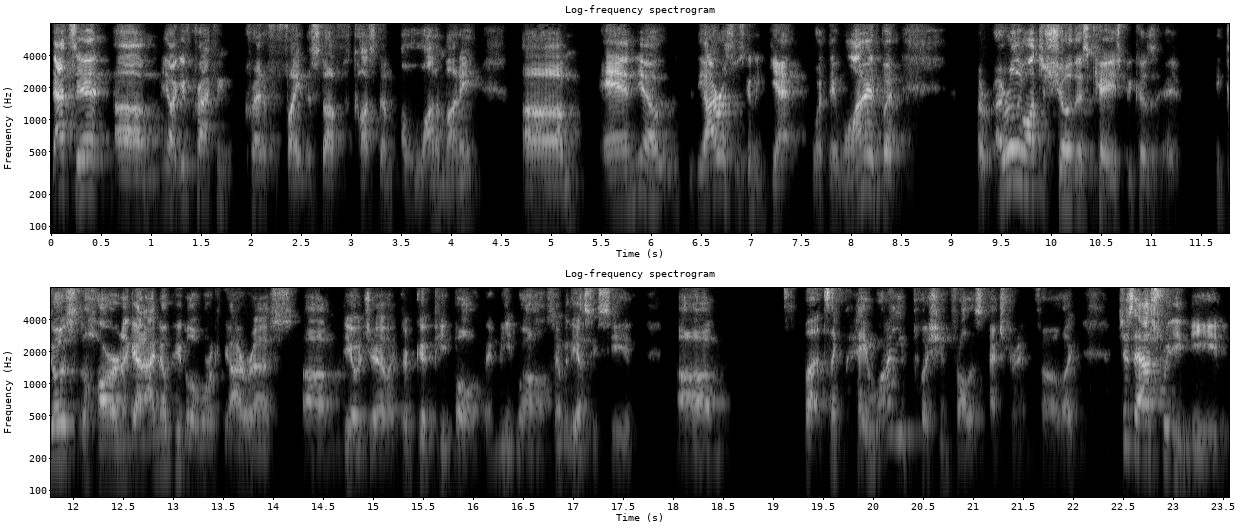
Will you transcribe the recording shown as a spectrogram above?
that's it. Um, you know, I give Kraken credit for fighting this stuff. It cost them a lot of money. Um, and you know, the IRS was going to get what they wanted, but I, I, really want to show this case because it, it, goes to the heart. And again, I know people that work at the IRS, um, DOJ, like they're good people. They mean well. Same with the SEC. Um, but it's like, hey, why are you pushing for all this extra info? Like, just ask what you need.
